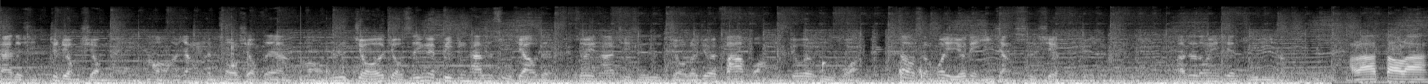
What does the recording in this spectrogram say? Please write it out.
起来的形就两凶哎。哦，好像很抽象这样哦，就是久而久之，因为毕竟它是塑胶的，所以它其实久了就会发黄，就会雾化，造成会有点影响视线。我觉得，把这个东西先处理好。好啦，到啦，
